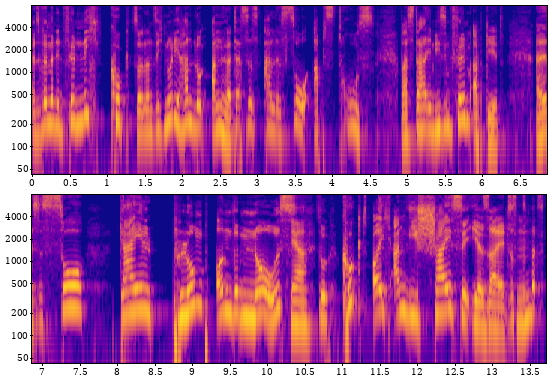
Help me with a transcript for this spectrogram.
also wenn man den Film nicht guckt, sondern sich nur die Handlung anhört, das ist alles so abstrus, was da in diesem Film abgeht. Also es ist so geil plump on the nose. Ja. So, guckt euch an, wie scheiße ihr seid. Das,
